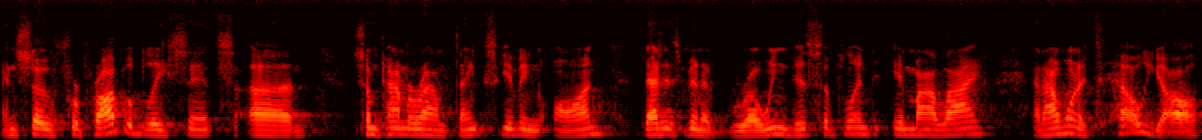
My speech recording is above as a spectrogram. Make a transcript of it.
And so, for probably since uh, sometime around Thanksgiving on, that has been a growing discipline in my life. And I want to tell y'all,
